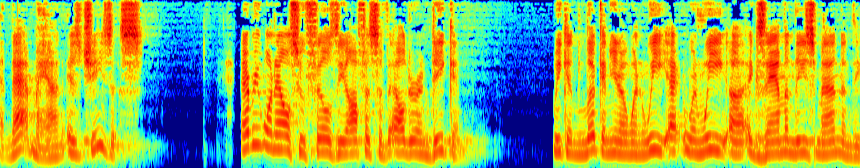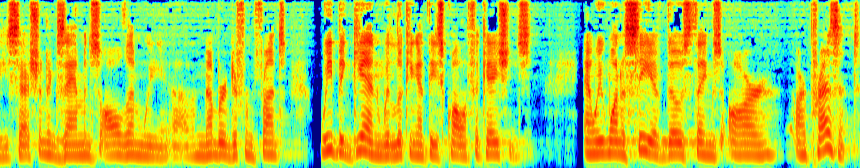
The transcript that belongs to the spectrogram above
And that man is Jesus. Everyone else who fills the office of elder and deacon, we can look and you know when we when we uh, examine these men and the session examines all of them, we uh, a number of different fronts. We begin with looking at these qualifications, and we want to see if those things are are present.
